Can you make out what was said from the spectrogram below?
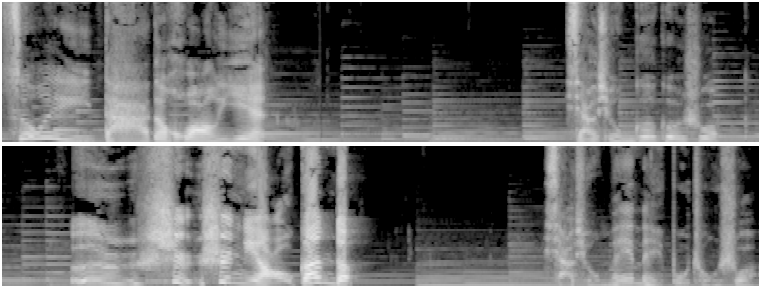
最大的谎言。小熊哥哥说：“呃，是是鸟干的。”小熊妹妹补充说：“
